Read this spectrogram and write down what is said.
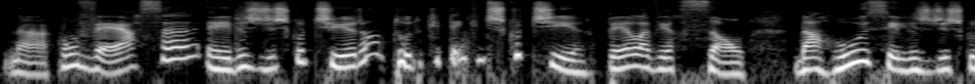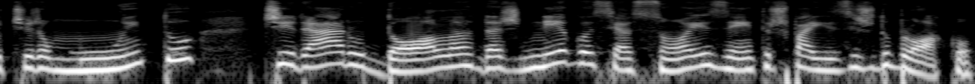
na conversa, eles discutiram tudo que tem que discutir. Pela versão da Rússia, eles discutiram muito tirar o dólar das negociações entre os países do bloco.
